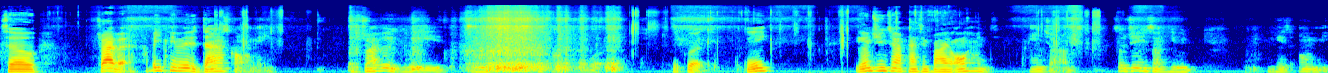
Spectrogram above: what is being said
So, driver, how about you pay me the dinosaur on me? The driver agreed and Good work. Okay? The engines are passing by all had paint jobs, so James thought he would his own.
